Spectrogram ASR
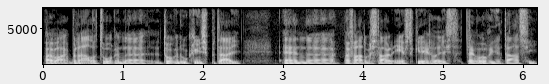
wij waren benaderd door een, door een Oekraïnse partij. En mijn vader was daar een eerste keer geweest ter oriëntatie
